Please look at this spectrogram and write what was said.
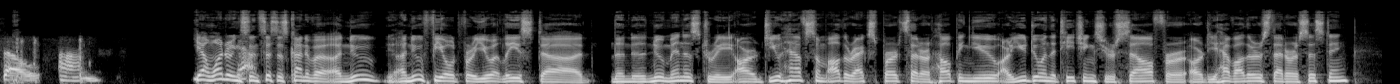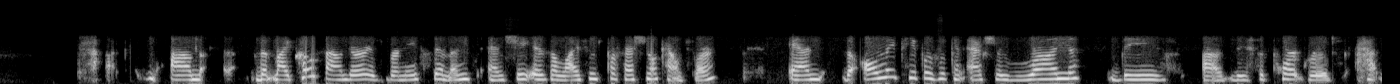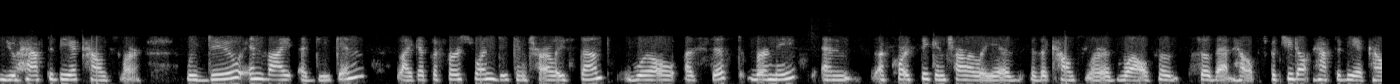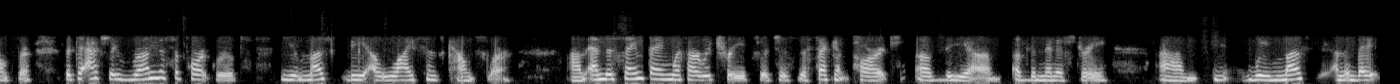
So. Um, yeah, I'm wondering yeah. since this is kind of a, a, new a new field for you, at least uh, the, the, new ministry. Are do you have some other experts that are helping you? Are you doing the teachings yourself, or or do you have others that are assisting? Um, the, my co-founder is Bernice Simmons, and she is a licensed professional counselor. And the only people who can actually run these uh, these support groups, ha- you have to be a counselor. We do invite a deacon like at the first one, Deacon Charlie Stump will assist Bernice, and of course, Deacon Charlie is, is a counselor as well, so so that helps. But you don't have to be a counselor. But to actually run the support groups, you must be a licensed counselor. Um, and the same thing with our retreats, which is the second part of the uh, of the ministry. Um, we must. I mean, they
